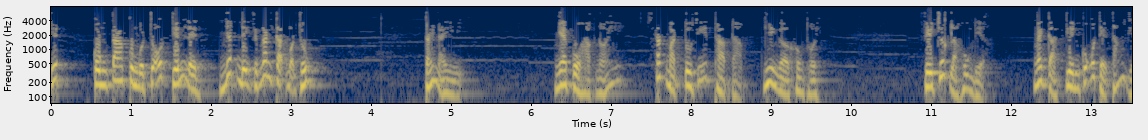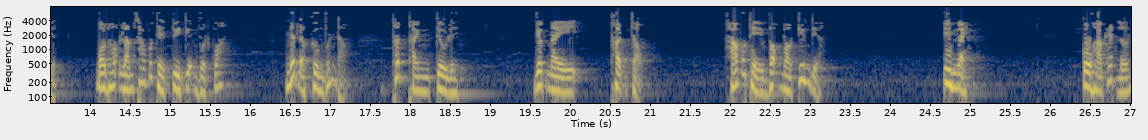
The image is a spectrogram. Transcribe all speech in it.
chết. Cùng ta cùng một chỗ tiến lên, Nhất định phải ngăn chặn bọn chúng. Cái này, Nghe cổ hạc nói, Sắc mặt tu sĩ thảm đạm, Nghi ngờ không thôi. Phía trước là hung địa, Ngay cả tiên cũng có thể thắng diệt. Bọn họ làm sao có thể tùy tiện vượt qua? Nhất là Khương Vấn Đạo, Thất thành kêu lên. Việc này thận trọng, Há có thể vọng vào tiên địa? Im ngay. Cô hạc hét lớn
